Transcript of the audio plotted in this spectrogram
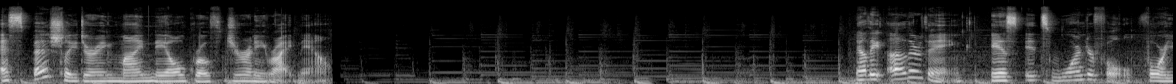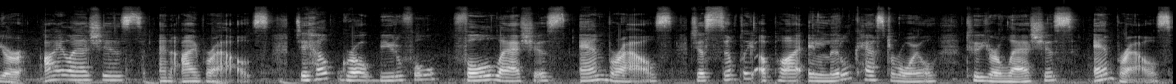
especially during my nail growth journey right now. Now the other thing is it's wonderful for your eyelashes and eyebrows. To help grow beautiful full lashes and brows, just simply apply a little castor oil to your lashes and brows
